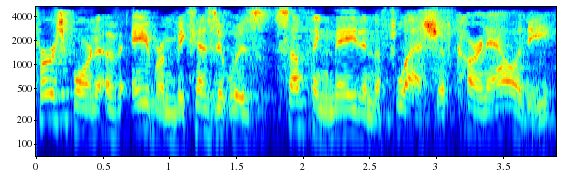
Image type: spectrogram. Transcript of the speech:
firstborn of Abram because it was something made in the flesh of carnality.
